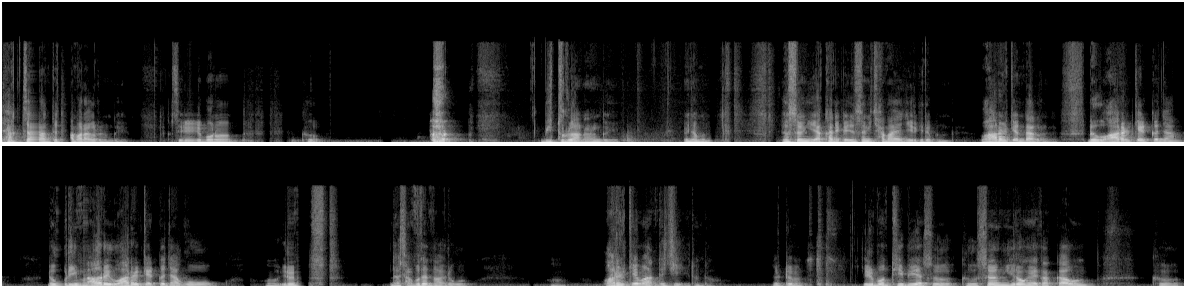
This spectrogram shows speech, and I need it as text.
약자한테 참아라 그러는 거예요. 그래서 일본은 그 미투를 안 하는 거예요. 왜냐면 여성이 약하니까 여성이 참아야지 이렇게 되는 거예요. 와를 깬다 그러는 거예요. 너 와를 깰 거냐? 너 우리 마을의 와를 깰 거냐고. 어, 이런, 내가 잘못했나? 이러고. 어, 와를 깨면 안 되지. 이런다. 예를 들면, 일본 TV에서 그 성희롱에 가까운 그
